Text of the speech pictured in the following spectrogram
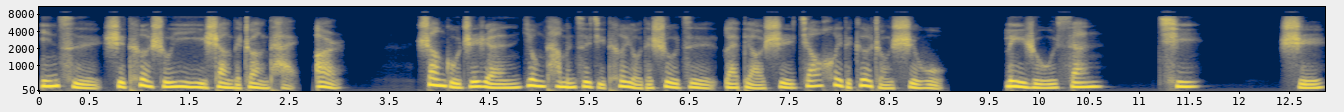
因此是特殊意义上的状态。二，上古之人用他们自己特有的数字来表示交汇的各种事物，例如三、七、十、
